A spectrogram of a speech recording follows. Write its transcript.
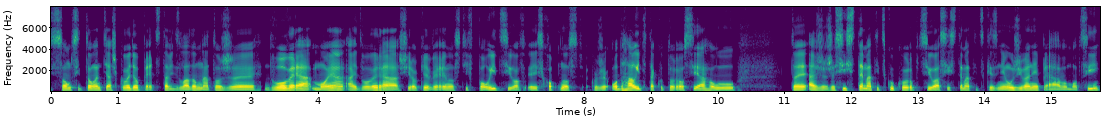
som si to len ťažko vedel predstaviť vzhľadom na to, že dôvera moja aj dôvera širokej verejnosti v políciu a jej schopnosť akože odhaliť takúto rozsiahlú to je až že systematickú korupciu a systematické zneužívanie právomoci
